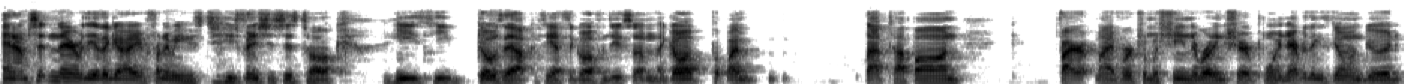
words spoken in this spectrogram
And I'm sitting there with the other guy in front of me who's he finishes his talk. And he he goes out because he has to go off and do something. I go up, put my laptop on, fire up my virtual machine the running SharePoint. Everything's going good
